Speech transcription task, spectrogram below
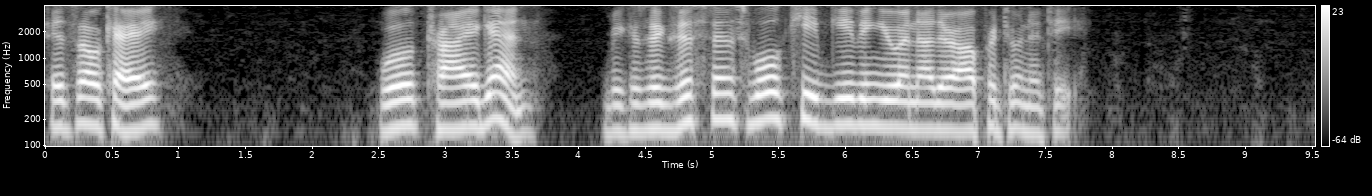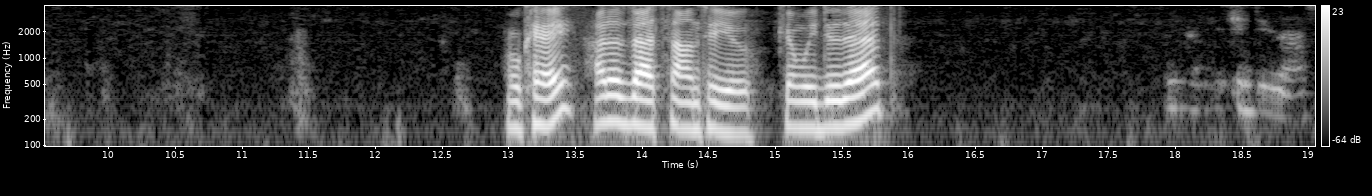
it's okay. We'll try again because existence will keep giving you another opportunity. Okay, how does that sound to you? Can we do that? we can do that.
